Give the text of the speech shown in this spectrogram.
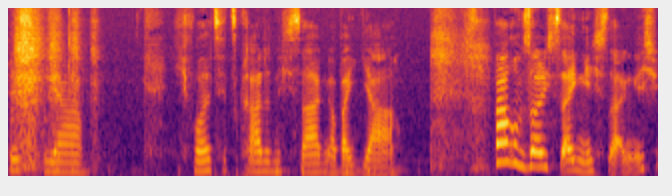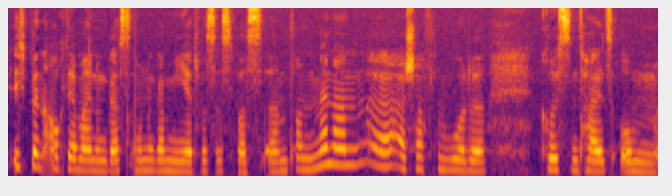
bisschen, ja, ich wollte es jetzt gerade nicht sagen, aber ja. Warum soll ich es eigentlich sagen? Ich, ich bin auch der Meinung, dass Monogamie etwas ist, was ähm, von Männern äh, erschaffen wurde, größtenteils um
